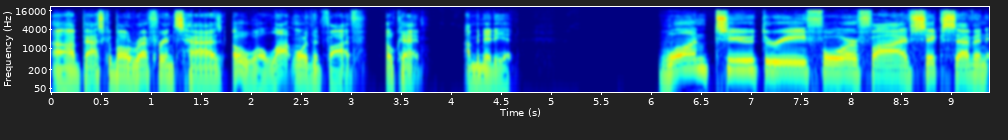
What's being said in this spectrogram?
Uh, basketball reference has, oh, a lot more than five. Okay. I'm an idiot. One, two, three, four, five, six, seven,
